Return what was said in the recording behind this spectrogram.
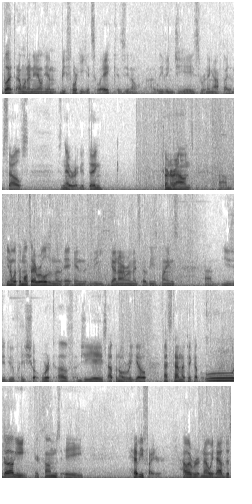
but I want to nail him before he gets away because, you know, uh, leaving GAs running off by themselves is never a good thing. Turn around, um, you know, with the multi-roles and the, and the gun armament of these planes, um, usually do a pretty short work of GAs. Up and over we go. That's time I pick up. Ooh, doggy! Here comes a heavy fighter. However, now we have this.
